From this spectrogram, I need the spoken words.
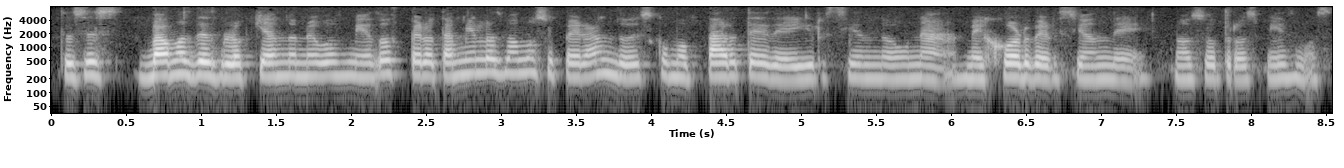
Entonces vamos desbloqueando nuevos miedos, pero también los vamos superando. Es como parte de ir siendo una mejor versión de nosotros mismos.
